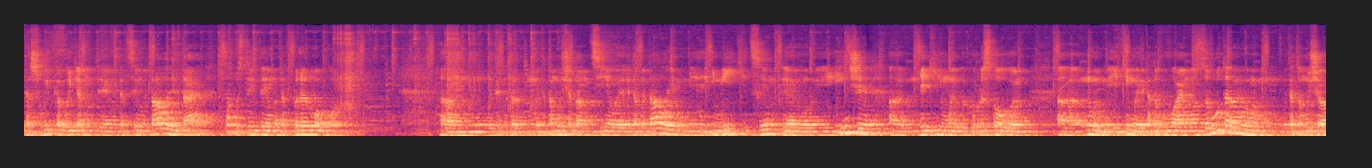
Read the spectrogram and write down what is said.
та швидко витягнути та ці метали та запустити та переробку. Ем, Тому що там ці е, метали, і мідь, і цинк, ну, і інші, е, які ми використовуємо, е, ну, які ми та добуваємо з рута, та тому що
